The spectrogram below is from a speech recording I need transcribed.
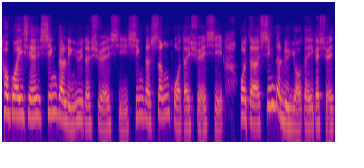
透过一些新的领域的学习、新的生活的学习，或者新的旅游的一个学，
